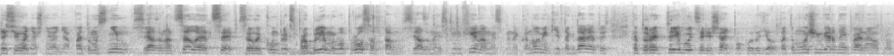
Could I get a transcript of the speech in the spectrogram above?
До сегодняшнего дня. Поэтому с ним связана целая цепь, целый комплекс проблем и вопросов, там, связанные с Минфином, и с Минэкономики и так далее, то есть, которые требуется решать по ходу дела. Поэтому очень верный и правильный вопрос.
